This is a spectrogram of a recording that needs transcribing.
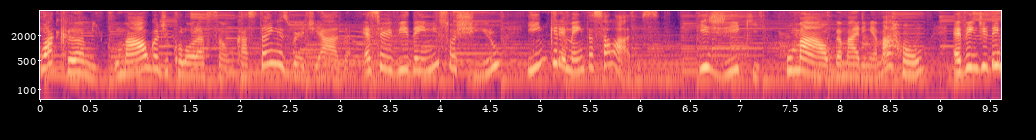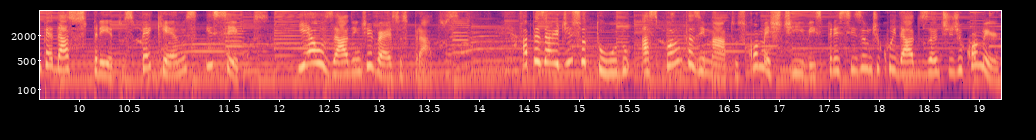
O akami, uma alga de coloração castanho esverdeada, é servida em misoshiro e incrementa saladas. Hijiki, uma alga marinha marrom, é vendida em pedaços pretos, pequenos e secos, e é usado em diversos pratos. Apesar disso tudo, as plantas e matos comestíveis precisam de cuidados antes de comer.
